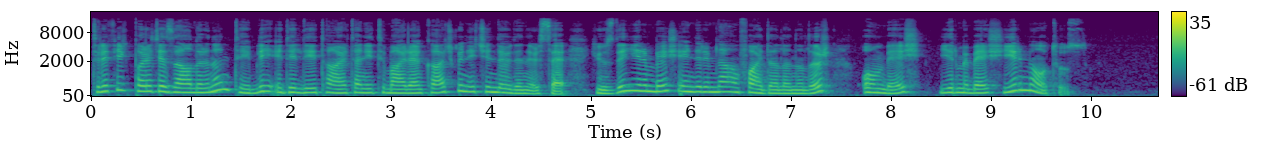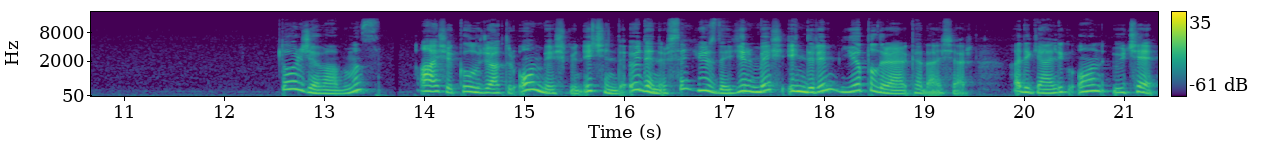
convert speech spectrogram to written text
Trafik para cezalarının tebliğ edildiği tarihten itibaren kaç gün içinde ödenirse %25 indirimden faydalanılır. 15, 25, 20, 30. Doğru cevabımız A şıkkı olacaktır. 15 gün içinde ödenirse %25 indirim yapılır arkadaşlar. Hadi geldik 13'e.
